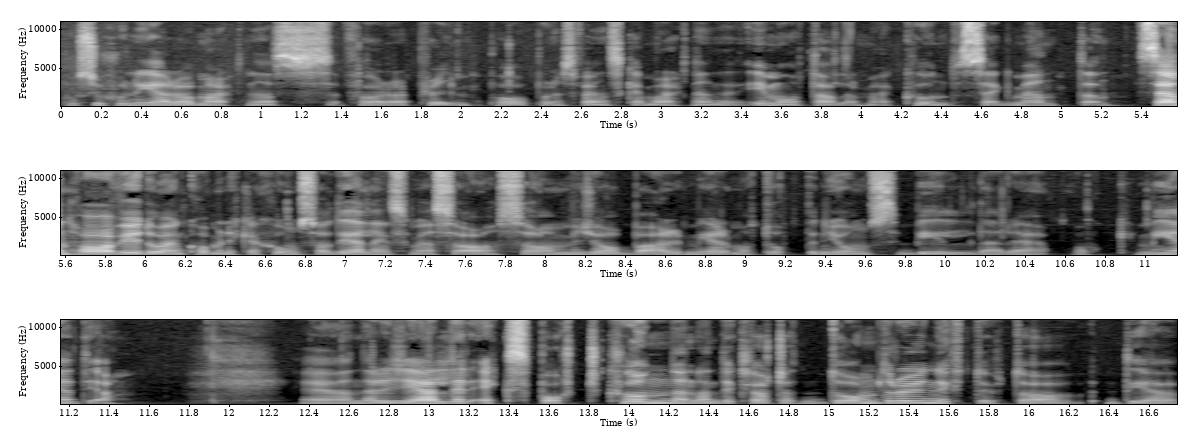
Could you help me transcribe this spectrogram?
positionera och marknadsföra Preem på, på den svenska marknaden emot alla de här kundsegmenten. Sen har vi ju då en kommunikationsavdelning som jag sa som jobbar mer mot opinionsbildare och media. Eh, när det gäller exportkunderna, det är klart att de drar ju nytta av det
